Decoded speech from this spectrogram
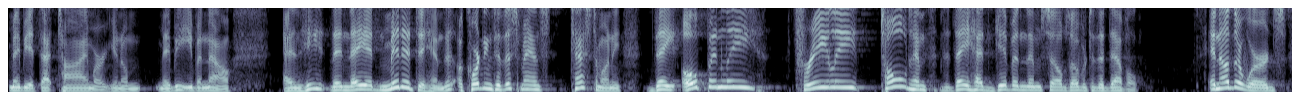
maybe at that time or you know maybe even now and he then they admitted to him according to this man's testimony they openly freely told him that they had given themselves over to the devil in other words,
